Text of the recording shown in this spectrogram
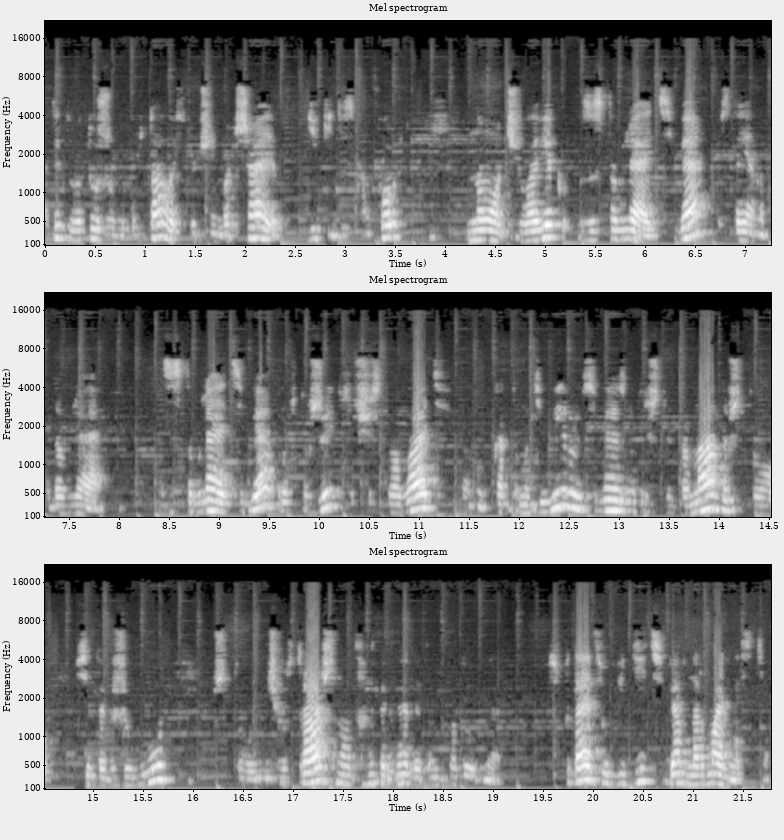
От этого тоже вот усталость очень большая, дикий дискомфорт, но человек заставляет себя, постоянно подавляя, заставляет себя просто жить, существовать, как-то мотивирует себя изнутри, что это надо, что все так живут, что ничего страшного там, и так далее и тому подобное. То есть пытается убедить себя в нормальности.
